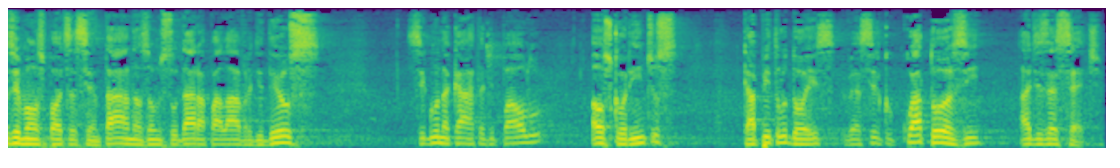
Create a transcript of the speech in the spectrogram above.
Os irmãos podem se assentar, nós vamos estudar a palavra de Deus. Segunda carta de Paulo aos Coríntios, capítulo 2, versículo 14 a 17.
